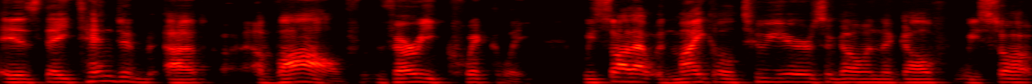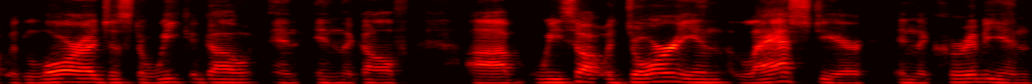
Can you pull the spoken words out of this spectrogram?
is they tend to uh, evolve very quickly. We saw that with Michael two years ago in the Gulf. We saw it with Laura just a week ago in, in the Gulf. Uh, we saw it with Dorian last year in the Caribbean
